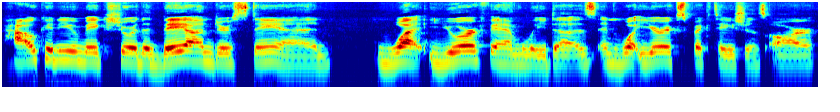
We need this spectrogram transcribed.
how can you make sure that they understand what your family does and what your expectations are?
